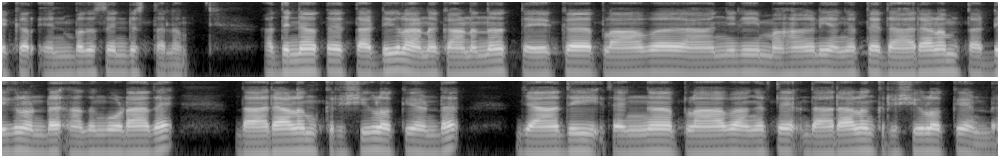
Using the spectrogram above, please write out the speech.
ഏക്കർ എൺപത് സെന്റ് സ്ഥലം. അതിനകത്തെ തടികളാണ് കാണുന്നത് തേക്ക് പ്ലാവ് ആഞ്ഞിലി മഹാഗണി അങ്ങനത്തെ ധാരാളം തടികളുണ്ട്. അതും കൂടാതെ ധാരാളം കൃഷികളൊക്കെ ഉണ്ട്. ജാതി തെങ്ങ് പ്ലാവ് അങ്ങനത്തെ ധാരാളം കൃഷികളൊക്കെ ഉണ്ട്.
